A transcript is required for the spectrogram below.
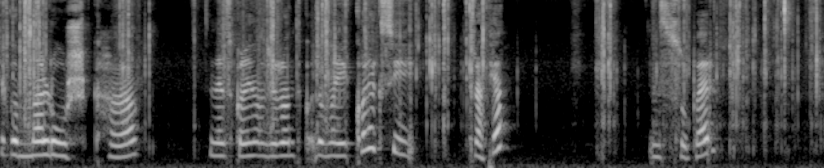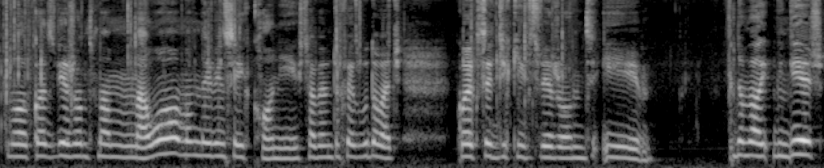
tego maluszka. Więc kolejne zwierzątko do mojej kolekcji trafia. Super. Bo akurat zwierząt mam mało, mam najwięcej koni. Chciałabym trochę zbudować kolekcję dzikich zwierząt i no, magicz,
